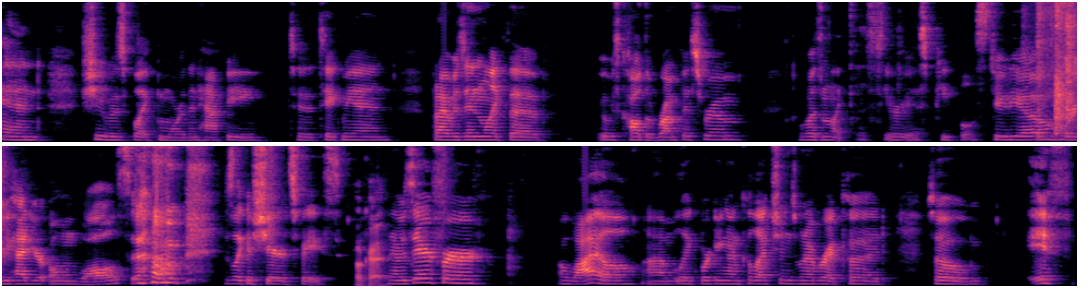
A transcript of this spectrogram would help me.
And she was like more than happy to take me in. But I was in like the, it was called the Rumpus Room. It wasn't like the serious people studio where you had your own walls. it was like a shared space. Okay. And I was there for a while, um, like working on collections whenever I could. So if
